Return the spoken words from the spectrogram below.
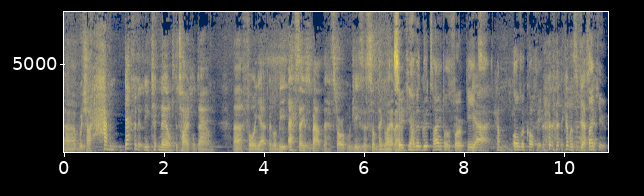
uh, which I haven't definitely t- nailed the title down uh, for yet. But it'll be essays about the historical Jesus, something like that. So if you have a good title for Pete, yeah, come, over coffee. come and suggest Thank it. you.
